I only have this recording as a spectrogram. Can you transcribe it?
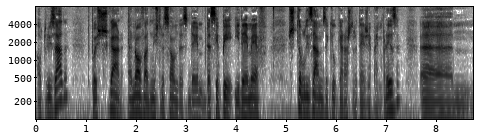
autorizada, depois de chegar a nova administração da, da, CP e da EMF, estabilizámos aquilo que era a estratégia para a empresa. Uh,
